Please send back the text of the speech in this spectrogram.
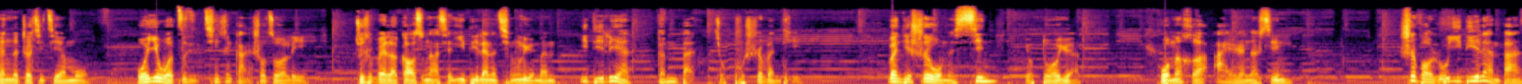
天的这期节目，我以我自己的亲身感受作例，就是为了告诉那些异地恋的情侣们，异地恋根本就不是问题，问题是我们的心有多远，我们和爱人的心是否如异地恋般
